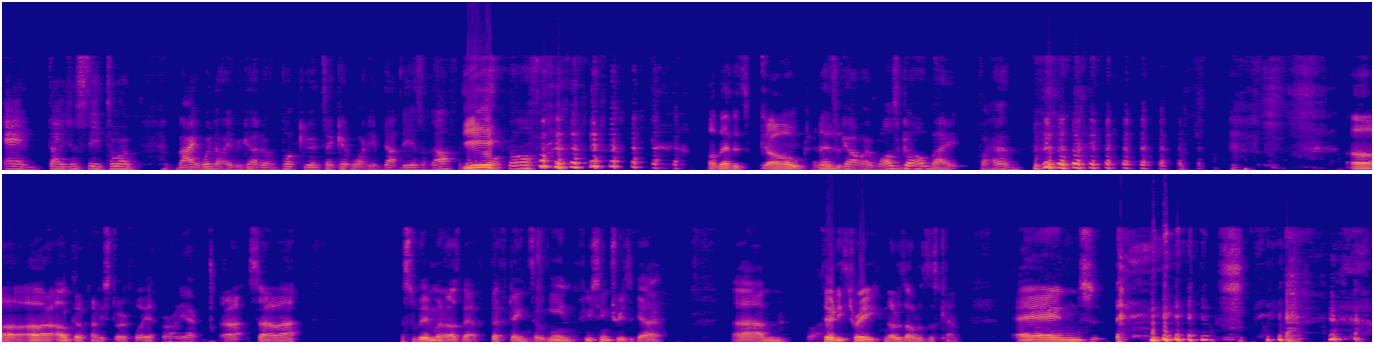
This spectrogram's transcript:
And they just said to him, mate, we're not even going to book you a ticket. What you've done there's enough. And Yeah. walked off. Oh, that is gold. It's go- it was gold, mate, for him. Oh, I've got a funny story for you. Rightio. All right, so uh, this will be when I was about 15, so again, a few centuries ago. Um, Right. 33, not as old as this cunt. And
